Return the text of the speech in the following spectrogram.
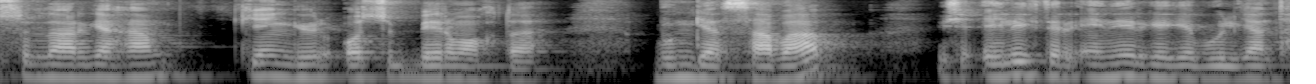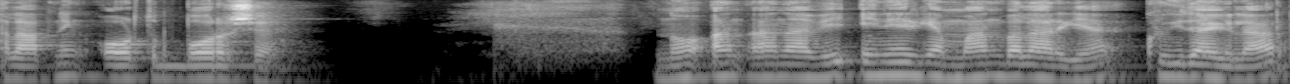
usullarga ham keng yo'l ochib bermoqda. Bunga sabab o'sha elektr energiyaga bo'lgan talabning ortib borishi. Noan'anaviy energiya manbalariga quyidagilar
